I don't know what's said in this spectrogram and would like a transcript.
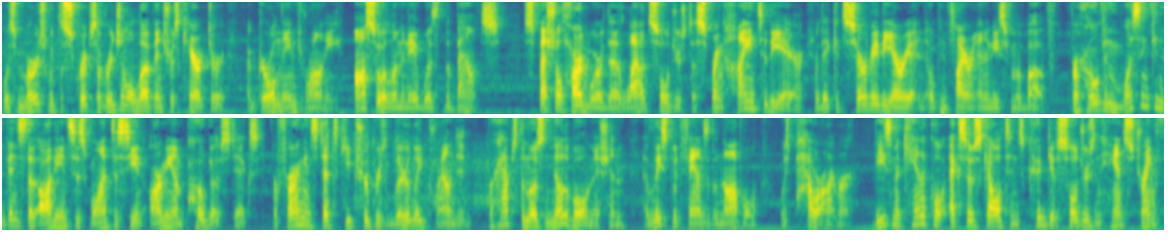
was merged with the script's original love interest character, a girl named Ronnie. Also eliminated was the Bounce, special hardware that allowed soldiers to spring high into the air where they could survey the area and open fire on enemies from above. Verhoeven wasn't convinced that audiences wanted to see an army on pogo sticks, preferring instead to keep troopers literally grounded. Perhaps the most notable omission, at least with fans of the novel, was power armor. These mechanical exoskeletons could give soldiers enhanced strength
